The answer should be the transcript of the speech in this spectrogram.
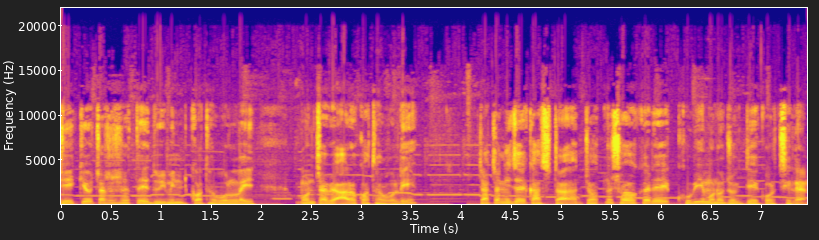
যে কেউ চাচার সাথে দুই মিনিট কথা বললেই মন চাবে আরও কথা বলি। চাচা নিজের কাজটা যত্ন সহকারে খুবই মনোযোগ দিয়ে করছিলেন।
